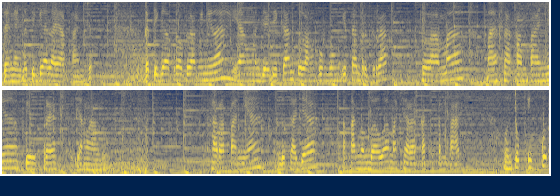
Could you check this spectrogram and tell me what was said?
dan yang ketiga layar tancap. Ketiga program inilah yang menjadikan tulang punggung kita bergerak selama masa kampanye Pilpres yang lalu. Harapannya tentu saja akan membawa masyarakat setempat untuk ikut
